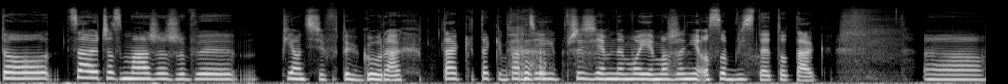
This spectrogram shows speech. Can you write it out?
to cały czas marzę, żeby piąć się w tych górach. Tak, takie bardziej przyziemne moje marzenie osobiste to tak. E,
